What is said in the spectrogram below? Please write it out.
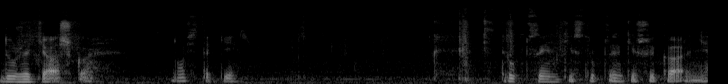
дуже тяжко. Ось такі струбцинки, струбцинки шикарні.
